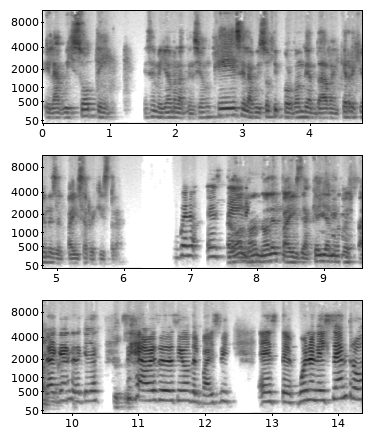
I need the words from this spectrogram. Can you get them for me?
el aguizote, ese me llama la atención. ¿Qué es el aguizote y por dónde andaba? ¿En qué regiones del país se registra? Bueno, este... Perdón, no, no del país, de aquella Nueva España. de aquella, de aquella, sí, a veces decimos del país, sí. Este, bueno, en el centro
